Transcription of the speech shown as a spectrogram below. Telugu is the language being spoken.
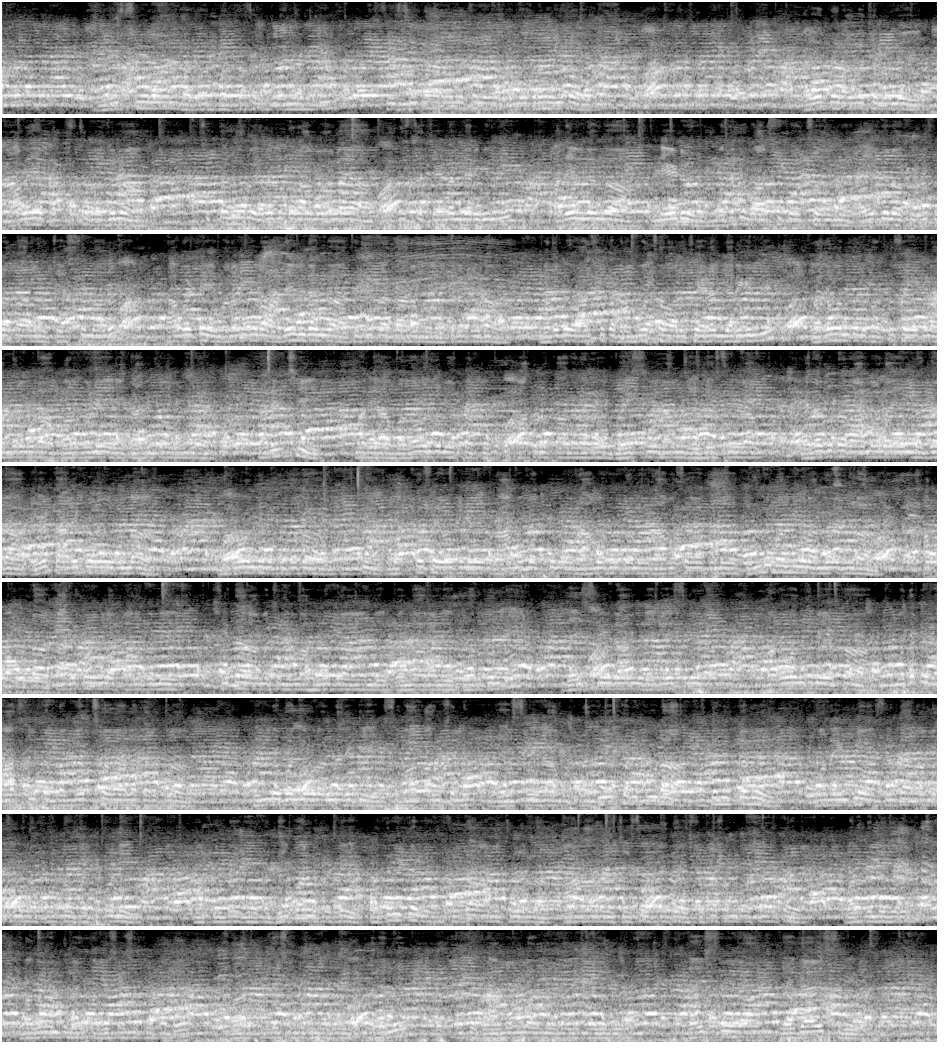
జై శ్రీరామ్ భగవద్భక్త శ్రీ సీతారామచంద్ర అనుగ్రహంతో అయోధ్య రామచంద్రుని ఆలయ ప్రతిష్ట రోజున చిత్తలూరు ఎర్రగుట్ట రామాలయ ప్రతిష్ట చేయడం జరిగింది. అదేవిధంగా నేడు మొదటి వార్షికోత్సవం అయోధ్యలో తిథి ప్రకారం చేస్తున్నారు. కాబట్టి మనం కూడా అదేవిధంగా తిథి ప్రకారం ఇక్కడ కూడా మొదటి వార్షిక బ్రహ్మోత్సవాలు చేయడం జరిగింది. భగవంతుడు భక్త సేవకులు అందరూ కూడా పాల్గొని భగవంతుడి భగవంతుని యొక్క కృపకు పాత్రలు కాగలరు జై శ్రీరామ్ జై జై శ్రీరామ్. ఎర్రగుట్ట రామాలయం దగ్గర ఏ కార్యక్రమం ఉన్నా భగవంతుని కృపతో భక్తి భక్త సేవకులు రామభక్తులు రామదూతలు రామసేవకులు హిందూ బంధువులందరూ కూడా తప్పకుండా కార్యక్రమంలో పాల్గొని సీతారామచంద్రుల అనుగ్రహాన్ని పొందాలని కోరుకుంటూ జై శ్రీరామ్ జై జై శ్రీరామ్. భగవంతుని యొక్క మొదటి వార్షిక బ్రహ్మోత్సవాల తరఫున హిందూ బంధువులందరికీ శుభాకాంక్షలు. జై ప్రతి ఒక్కరు కూడా ప్రతినిత్యము మన ఇంట్లో సీతారామచంద్రుల ఫోటో పెట్టుకొని ఆ ఫోటోకి ఒక దీపాన్ని పెట్టి ప్రతినిత్యం సీతారామచంద్రుల ఆరాధన చేసినట్లయితే సుఖ సంతోషాలతో వర్ధిల్లి భగవంతుని యొక్క విశేష కృపతో భారతదేశంలో ఉన్నటువంటి ప్రజలు ప్రతి గ్రామంలో ఉన్నటువంటి ప్రజలు జై శ్రీరామ్ జయ జయ శ్రీరామ్.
